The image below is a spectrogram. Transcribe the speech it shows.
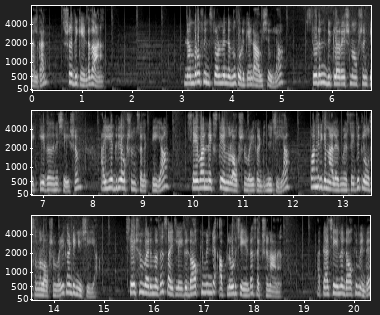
നൽകാൻ ശ്രദ്ധിക്കേണ്ടതാണ്. നമ്പർ ഓഫ് ഇൻസ്റ്റാൾമെന്റ് ഒന്നും കൊടുക്കേണ്ട ആവശ്യമില്ല. സ്റ്റുഡന്റ് ഡിക്ലറേഷൻ ഓപ്ഷൻ ടിക്ക് ചെയ്തതിന് ശേഷം ഐ അഗ്രി ഓപ്ഷൻ സെലക്ട് ചെയ്യുക. സേവ് ആൻഡ് നെക്സ്റ്റ് എന്നുള്ള ഓപ്ഷൻ വഴി കണ്ടിന്യൂ ചെയ്യുക. വന്നിരിക്കുന്ന അലേർട്ട് മെസ്സേജ് ക്ലോസ് എന്നുള്ള ഓപ്ഷൻ വഴി കണ്ടിന്യൂ ചെയ്യുക. ശേഷം വരുന്നത് സൈറ്റിലേക്ക് ഡോക്യുമെന്റ് അപ്ലോഡ് ചെയ്യേണ്ട സെക്ഷനാണ് അറ്റാച്ച് ചെയ്യുന്ന ഡോക്യുമെന്റ്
